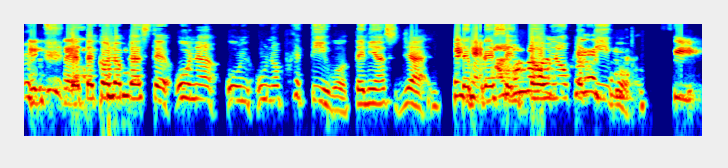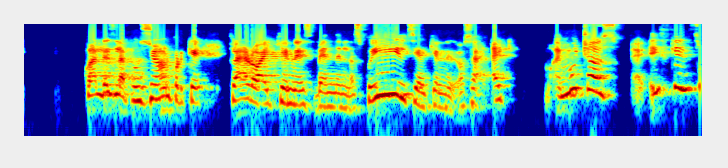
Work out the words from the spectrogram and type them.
este, ya te colocaste una, un, un objetivo, tenías ya, te presentó un objetivo. Sí, ¿cuál es la función? Porque, claro, hay quienes venden las quilts y hay quienes, o sea, hay, hay muchas, es que es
